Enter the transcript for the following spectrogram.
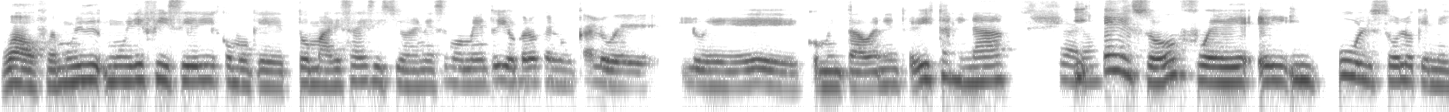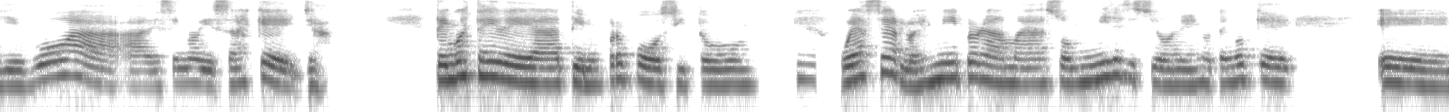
wow, fue muy, muy difícil como que tomar esa decisión en ese momento y yo creo que nunca lo he, lo he comentado en entrevistas ni nada. Y eso fue el impulso, lo que me llevó a, a decirme, oye, ¿sabes qué? Ya, tengo esta idea, tiene un propósito, voy a hacerlo, es mi programa, son mis decisiones, no tengo que... Eh,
